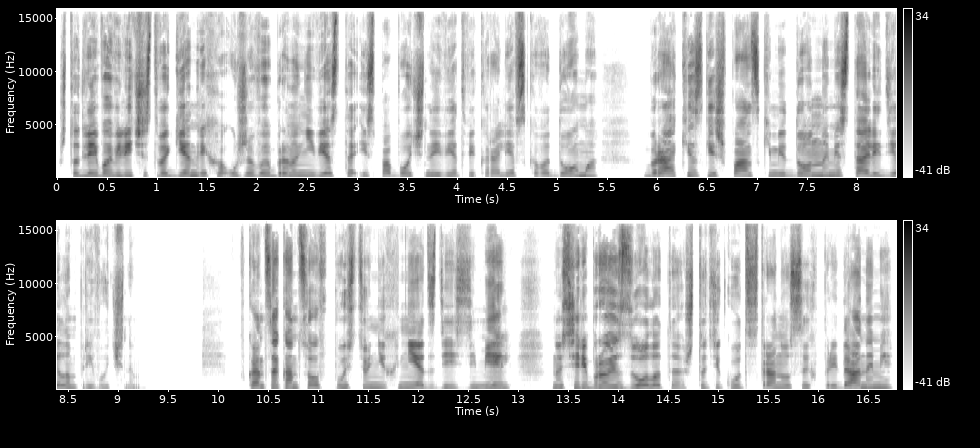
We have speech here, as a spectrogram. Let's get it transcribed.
что для его величества Генриха уже выбрана невеста из побочной ветви королевского дома, браки с гешпанскими доннами стали делом привычным. В конце концов, пусть у них нет здесь земель, но серебро и золото, что текут в страну с их приданными,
